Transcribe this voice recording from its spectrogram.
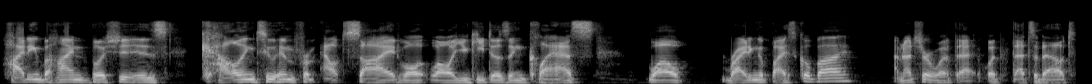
hiding behind bushes, calling to him from outside while while Yukito's in class, while riding a bicycle by. I'm not sure what that what that's about.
